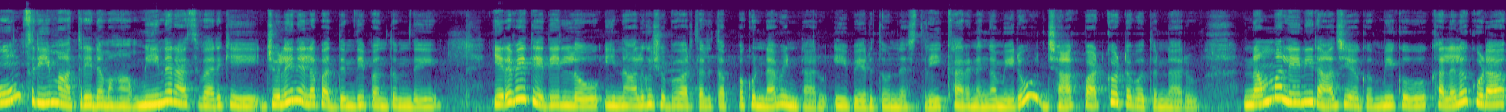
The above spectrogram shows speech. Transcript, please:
ఓం శ్రీ మాత్రే నమ. మీనరాశి వారికి జూలై నెల పద్దెనిమిది పంతొమ్మిది. ఇరవై తేదీల్లో ఈ నాలుగు శుభవార్తలు తప్పకుండా వింటారు. ఈ పేరుతో ఉన్న స్త్రీ కారణంగా మీరు జాక్ పాట్ కొట్టబోతున్నారు. నమ్మలేని రాజయోగం మీకు కలలో కూడా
